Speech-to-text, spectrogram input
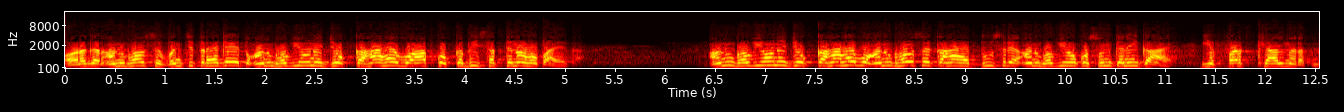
और अगर अनुभव से वंचित रह गए तो अनुभवियों ने जो कहा है वो आपको कभी सत्य ना हो पाएगा। अनुभवियों ने जो कहा है वो अनुभव से कहा है, दूसरे अनुभवियों को सुन के नहीं कहा है। ये फ़र्क ख्याल में रखना।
